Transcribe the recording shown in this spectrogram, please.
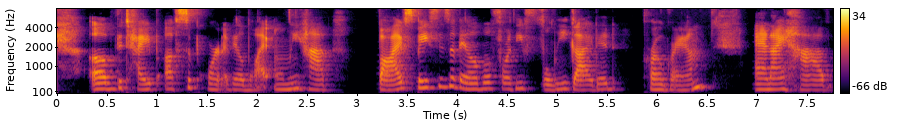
of the type of support available, I only have five spaces available for the fully guided program, and I have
